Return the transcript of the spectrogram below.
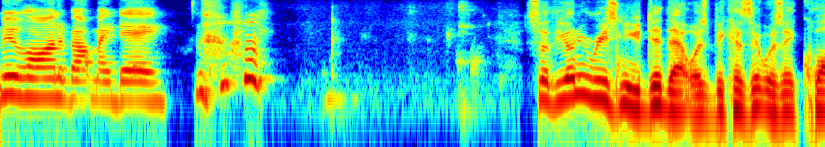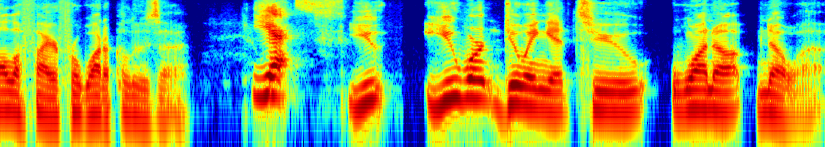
move on about my day So the only reason you did that was because it was a qualifier for Wadapalooza. yes. You you weren't doing it to one up Noah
